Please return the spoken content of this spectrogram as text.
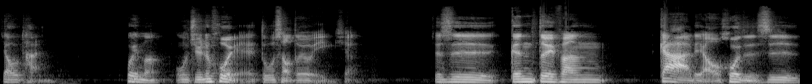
交谈，会吗？我觉得会欸，多少都有影响。就是跟对方尬聊，或者是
